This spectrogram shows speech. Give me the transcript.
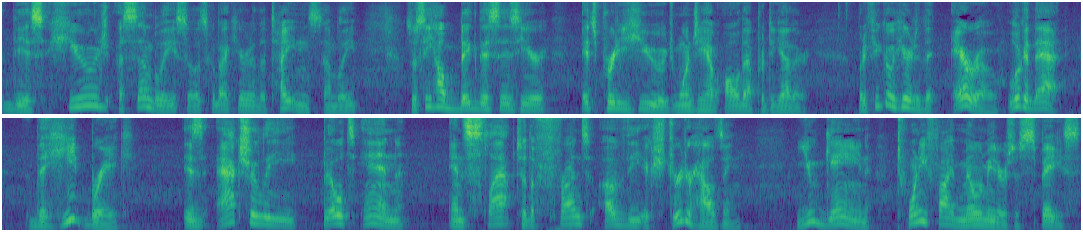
this huge assembly. So let's go back here to the Titan assembly. So see how big this is here? It's pretty huge once you have all that put together. But if you go here to the Aero, look at that. The heat break is actually built in and slapped to the front of the extruder housing. You gain 25 millimeters of space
